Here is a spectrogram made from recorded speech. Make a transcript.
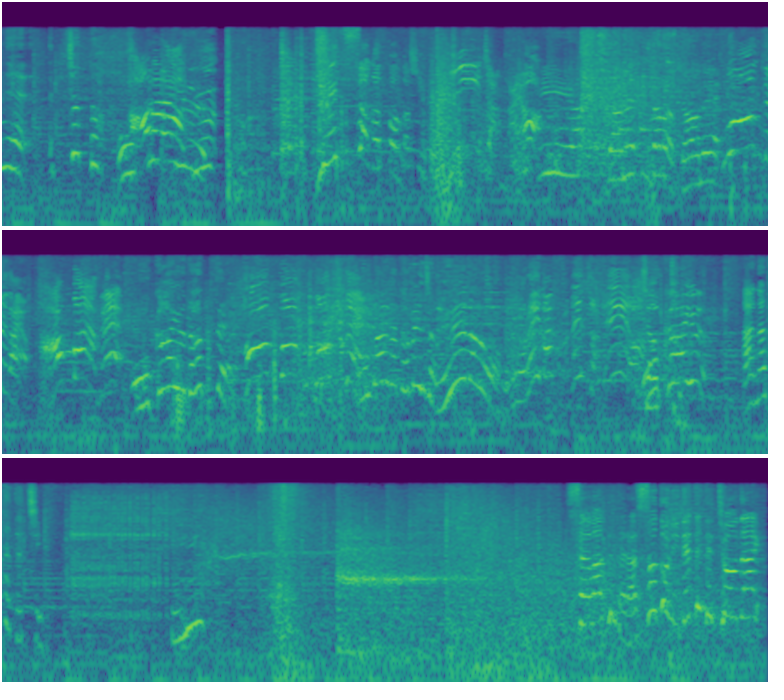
ねえちょっと。おかゆ熱下がったんだし。いいじゃんかよ。いやダメったらダメ。なんでだよ。ハンバーグ。おかゆだって。ハンバーグだって。お前が食べんじゃねえだろ。俺が食べんじゃねえよ。おかゆ。あなたたち。騒ぐなら外に出ててちょうだい。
